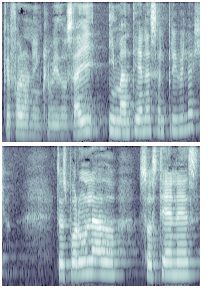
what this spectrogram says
que fueron incluidos ahí y mantienes el privilegio. Entonces, por un lado, sostienes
